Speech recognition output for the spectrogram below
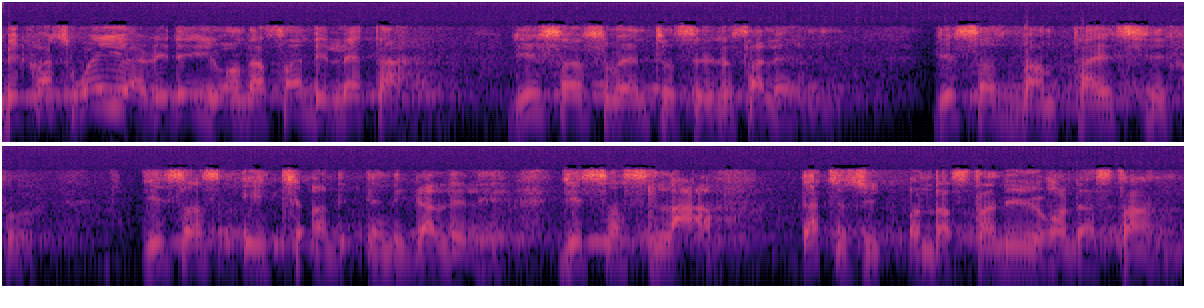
Because when you are reading, you understand the letter. Jesus went to Jerusalem. Jesus baptized people. Jesus ate in the Galilee. Jesus laughed. That is understanding you understand.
